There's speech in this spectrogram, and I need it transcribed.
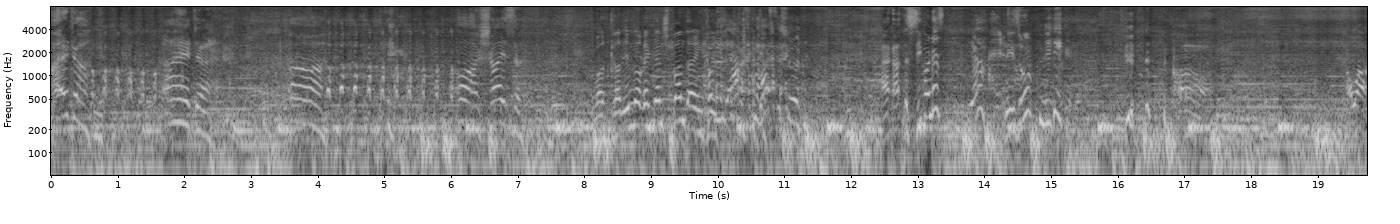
Alter! Alter! Scheiße. Du warst gerade eben noch recht entspannt eigentlich. Die ersten hast du schon. Äh, sieht man das? Ja? Nee, so? Nee. Aua.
